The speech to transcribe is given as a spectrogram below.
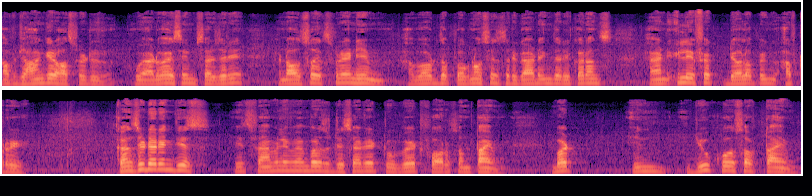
of Jahangir Hospital, who advised him surgery and also explained him about the prognosis regarding the recurrence and ill effect developing after it. Considering this, his family members decided to wait for some time, but in due course of time,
